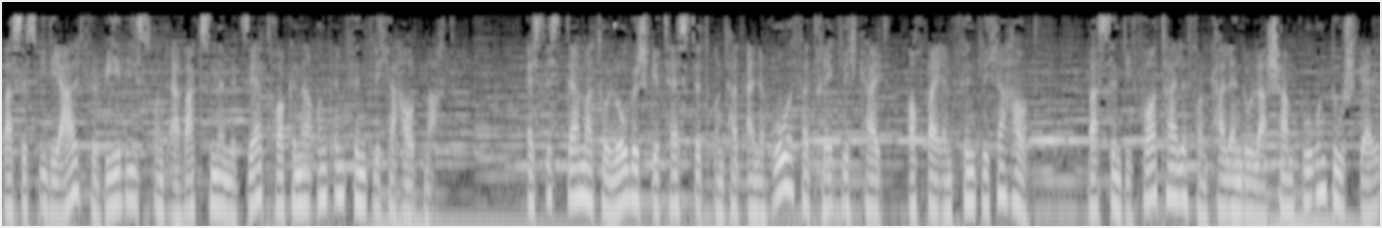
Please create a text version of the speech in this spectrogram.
was es ideal für Babys und Erwachsene mit sehr trockener und empfindlicher Haut macht. Es ist dermatologisch getestet und hat eine hohe Verträglichkeit, auch bei empfindlicher Haut. Was sind die Vorteile von Calendula Shampoo und Duschgel?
